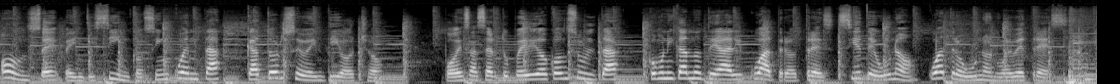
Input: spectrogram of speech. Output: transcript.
11 25 50 14 28. Podés hacer tu pedido o consulta comunicándote al 4371 4193.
